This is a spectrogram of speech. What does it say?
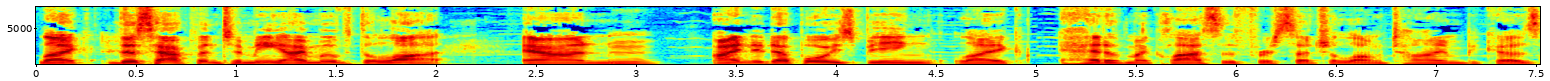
like, this happened to me. I moved a lot and mm. I ended up always being like head of my classes for such a long time because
